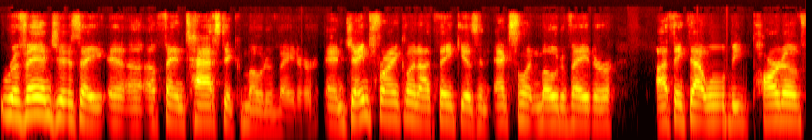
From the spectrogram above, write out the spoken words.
Revenge is a, a, a fantastic motivator, and James Franklin, I think, is an excellent motivator. I think that will be part of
